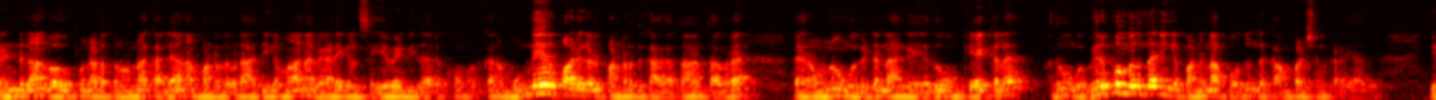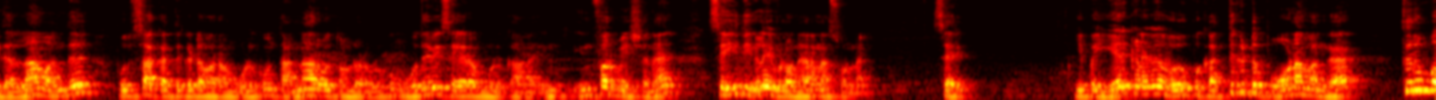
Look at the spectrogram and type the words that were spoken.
ரெண்டு நாள் வகுப்பு நடத்தணும்னா கல்யாணம் பண்ணுறதை விட அதிகமான வேலைகள் செய்ய வேண்டியதாக இருக்கும். அதுக்கான முன்னேற்பாடுகள் பண்ணுறதுக்காக தான் தவிர வேற ஒன்றும் உங்ககிட்ட நாங்கள் எதுவும் கேட்கல. அதுவும் உங்கள் விருப்பம் இருந்தால் நீங்கள் பண்ணினா போதும் இந்த கம்பல்ஷன் கிடையாது. இதெல்லாம் வந்து புதுசாக கற்றுக்கிட்ட வரவங்களுக்கும் தன்னார்வ தொண்டர்களுக்கும் உதவி செய்கிறவங்களுக்கான இன் இன்ஃபர்மேஷனை செய்திகளை இவ்வளோ நேரம் நான் சொன்னேன். சரி. இப்போ ஏற்கனவே வகுப்பு கற்றுக்கிட்டு போனவங்க திரும்ப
